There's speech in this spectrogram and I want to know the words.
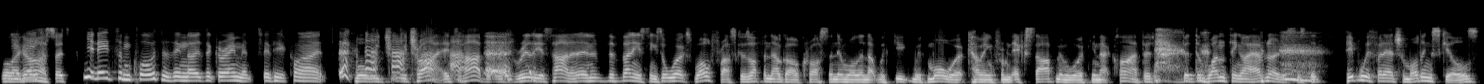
We're like, You need- oh, so You need some clauses in those agreements with your clients. well, we, we try. It's hard, but it really is hard. And, and the funniest thing is, it works well for us because often they'll go across, and then we'll end up with with more work coming from an ex staff member working in that client. But but the one thing I have noticed is that people with financial modeling skills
